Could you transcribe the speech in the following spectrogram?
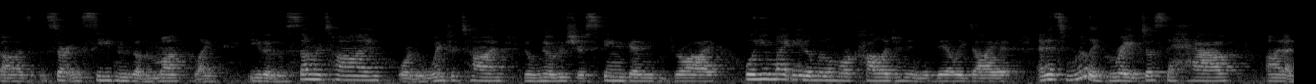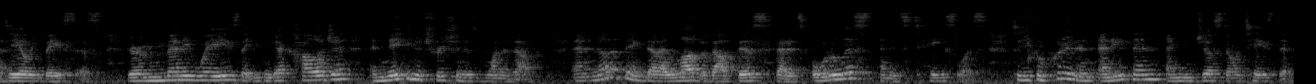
uh, certain seasons of the month, like either the summertime or the wintertime, you'll notice your skin getting dry well, you might need a little more collagen in your daily diet. And it's really great just to have on a daily basis. There are many ways that you can get collagen and Naked Nutrition is one of them. And another thing that I love about this, that it's odorless and it's tasteless. So you can put it in anything and you just don't taste it.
